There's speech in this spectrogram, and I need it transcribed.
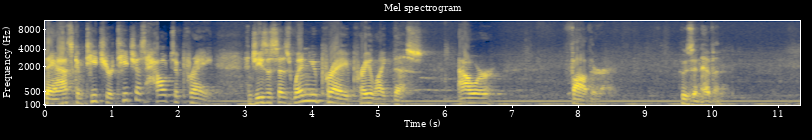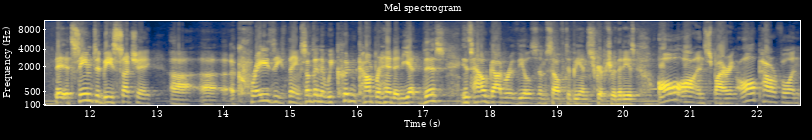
they ask him, Teacher, teach us how to pray. And Jesus says, When you pray, pray like this Our Father who's in heaven. It seemed to be such a uh, uh, a crazy thing, something that we couldn't comprehend. And yet, this is how God reveals himself to be in Scripture that he is all awe inspiring, all powerful, and,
